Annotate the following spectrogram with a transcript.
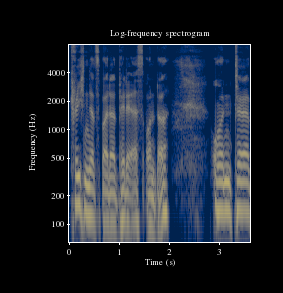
kriechen jetzt bei der PDS unter. Und äh,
